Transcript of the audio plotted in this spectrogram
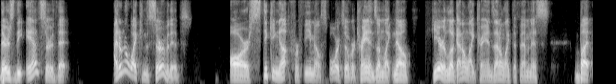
There's the answer that I don't know why conservatives are sticking up for female sports over trans. I'm like, no, here, look, I don't like trans, I don't like the feminists, but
